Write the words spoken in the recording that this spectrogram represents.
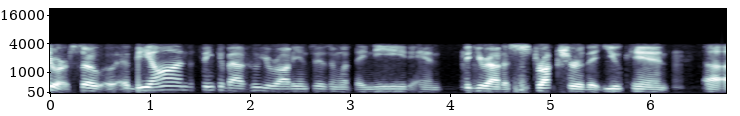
Sure. So uh, beyond think about who your audience is and what they need, and figure out a structure that you can uh,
